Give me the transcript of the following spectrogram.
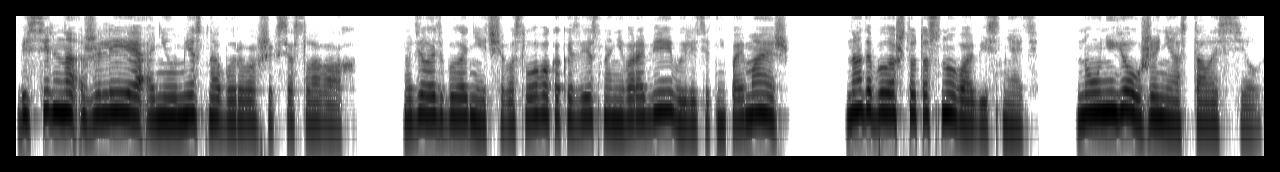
бессильно жалея о неуместно вырвавшихся словах. Но делать было нечего, слово, как известно, не воробей, вылетит, не поймаешь. Надо было что-то снова объяснять, но у нее уже не осталось сил.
